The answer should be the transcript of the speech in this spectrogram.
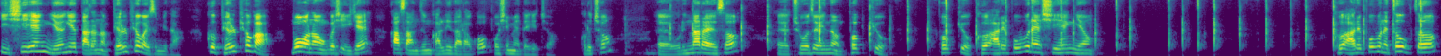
이 시행령에 따르는 별표가 있습니다. 그 별표가 모아놓은 것이 이게 가스 안전 관리다라고 보시면 되겠죠. 그렇죠? 에, 우리나라에서 에, 주어져 있는 법규, 법규 그 아랫부분의 시행령 그 아랫부분에 더욱더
